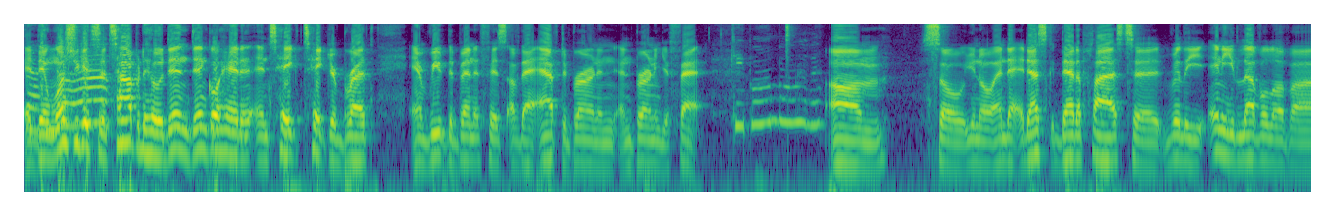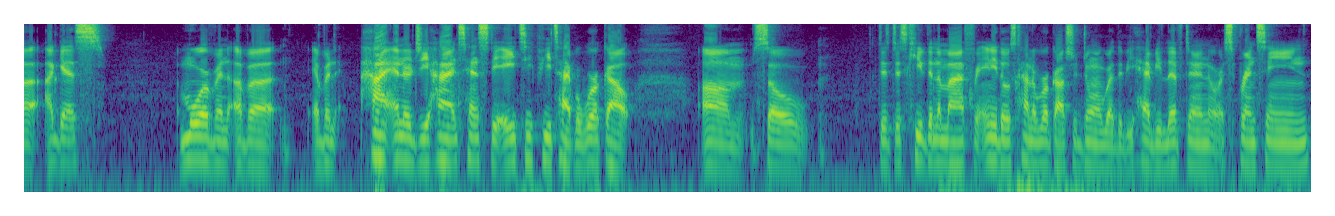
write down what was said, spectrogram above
And then once you get to the top of the hill, then then go ahead and, and take take your breath and reap the benefits of that afterburn and, and burning your fat. Keep on moving. Um so you know and that that's that applies to really any level of uh I guess more of an of a of an high energy, high intensity ATP type of workout. Um, so just just keep that in mind for any of those kind of workouts you're doing, whether it be heavy lifting or sprinting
